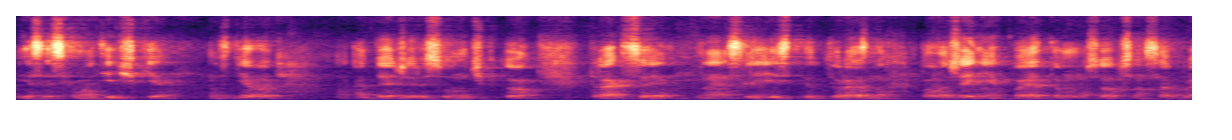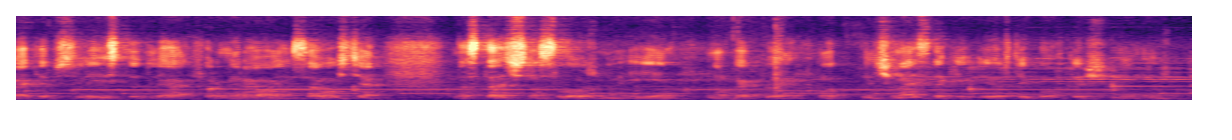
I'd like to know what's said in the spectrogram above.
если схематически сделать опять же рисуночек, то тракции э, слизистые в разных положениях, поэтому, собственно, собрать эту слизистую для формирования соустья достаточно сложно. И, ну, как бы, вот начинать с таких дивертикулов точно не нужно.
